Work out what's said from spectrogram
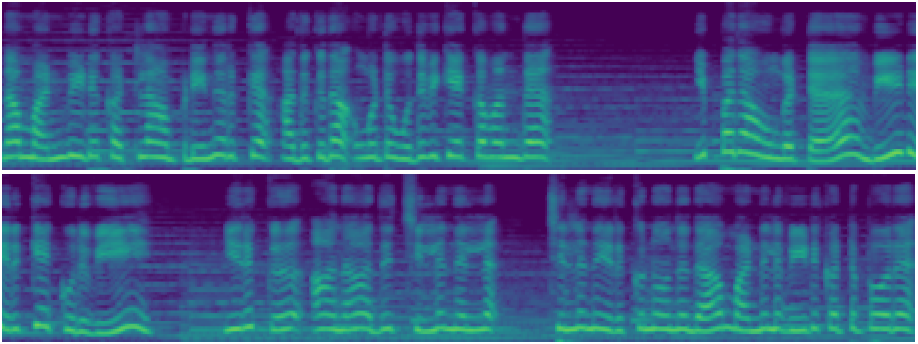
நான் மண் வீடு கட்டலாம் அப்படின்னு இருக்கேன். அதுக்கு தான் உங்ககிட்ட உதவி கேட்க வந்தேன். இப்பதான் உங்ககிட்ட வீடு இருக்கே குருவி. இருக்கு ஆனா அது சில்லுன்னு இல்ல. சில்லுன்னு இருக்கணும்னு தான் மண்ணுல வீடு கட்ட போறேன்.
